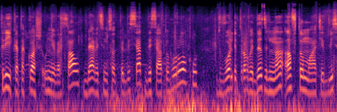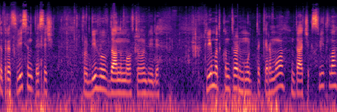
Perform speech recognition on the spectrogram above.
Трійка також універсал 9750 10 року, 2-літровий дизель на автоматі, 238 тисяч пробігу в даному автомобілі. Клімат-контроль, мультикермо, датчик світла.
